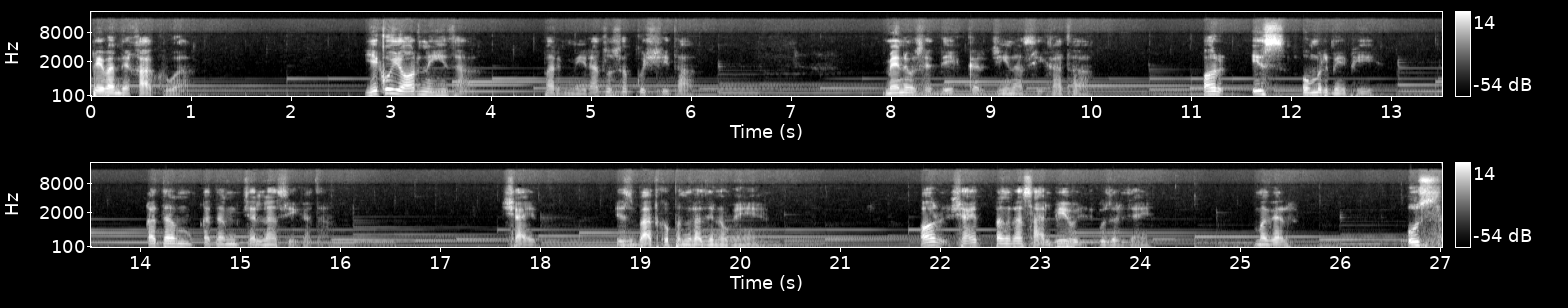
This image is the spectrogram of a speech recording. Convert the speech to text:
پیوند خاک ہوا۔ یہ کوئی اور نہیں تھا، پر میرا تو سب کچھ ہی تھا۔ میں نے اسے دیکھ کر جینا سیکھا تھا۔ اور اس عمر میں بھی قدم قدم چلنا سیکھا تھا۔ شاید اس بات کو پندرہ دن ہو گئے ہیں۔ اور شاید پندرہ سال بھی گزر جائیں۔ مگر اس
